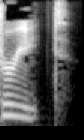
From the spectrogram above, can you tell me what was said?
street.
